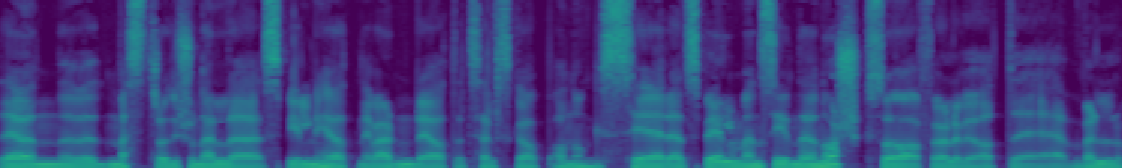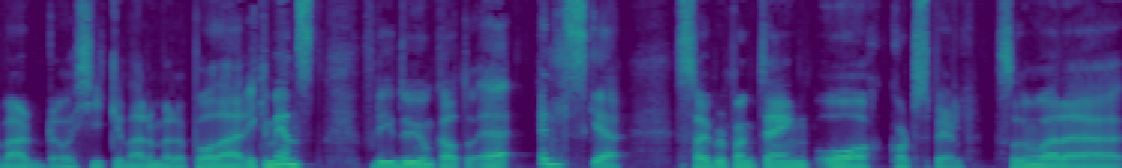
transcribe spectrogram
det er den eh, mest tradisjonelle spillnyheten i verden, det at et selskap annonserer et spill. Men siden det er norsk, så føler vi at det er vel verdt å kikke nærmere på det her. Ikke minst fordi du, Jon Cato, jeg elsker cyberpunk-ting og kortspill. Så det må være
